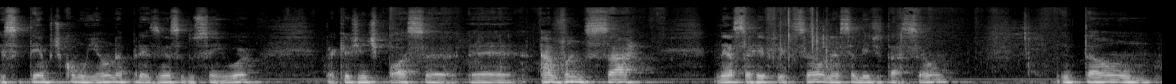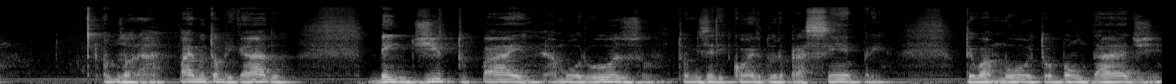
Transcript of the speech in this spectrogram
esse tempo de comunhão na presença do Senhor, para que a gente possa é, avançar nessa reflexão, nessa meditação. Então, vamos orar. Pai, muito obrigado. Bendito Pai, amoroso, tua misericórdia dura para sempre, teu amor, tua bondade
